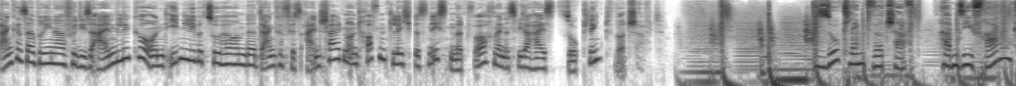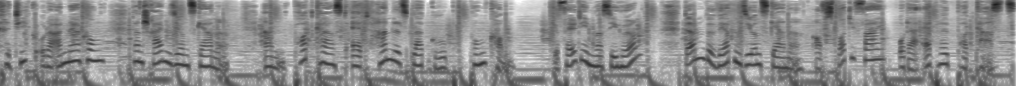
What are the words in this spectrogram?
Danke Sabrina für diese Einblicke und Ihnen, liebe Zuhörende, danke fürs Einschalten und hoffentlich bis nächsten Mittwoch, wenn es wieder heißt, so klingt Wirtschaft. So klingt Wirtschaft. Haben Sie Fragen, Kritik oder Anmerkungen? Dann schreiben Sie uns gerne an podcast@handelsblattgroup.com. Gefällt Ihnen, was Sie hören? Dann bewerten Sie uns gerne auf Spotify oder Apple Podcasts.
